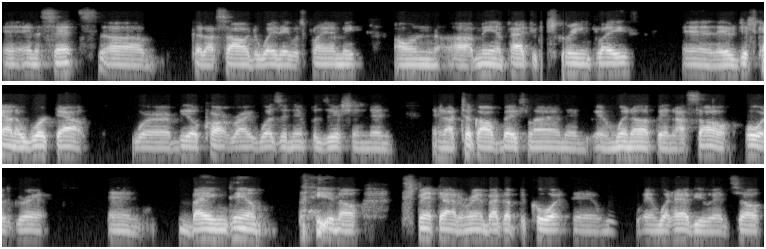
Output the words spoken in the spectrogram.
in, in a sense because uh, I saw the way they was playing me on uh, me and Patrick's screenplays, and it just kind of worked out where Bill Cartwright wasn't in position and and I took off baseline and, and went up and I saw Horace Grant and banged him, you know, spent out and ran back up the court and and what have you. And so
